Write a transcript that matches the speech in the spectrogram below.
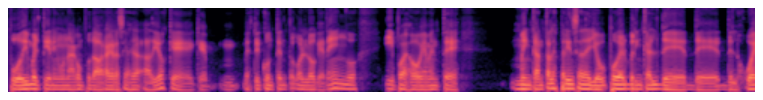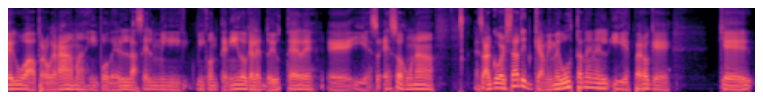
pude invertir en una computadora gracias a Dios que, que estoy contento con lo que tengo y pues obviamente me encanta la experiencia de yo poder brincar de, del juego a programas y poder hacer mi, contenido que les doy a ustedes. Eh, y eso, eso es una es algo versátil que a mí me gusta tener y espero que, que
